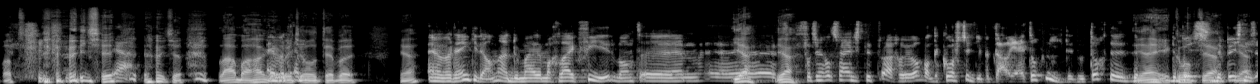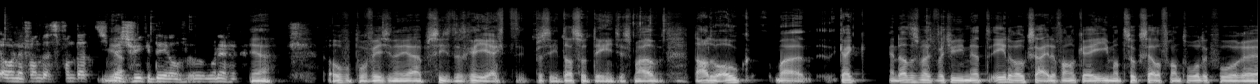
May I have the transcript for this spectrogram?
wat? weet, je? Ja. weet je? Laat maar hangen, weet je wel. Het hebben, ja? En wat denk je dan? Nou, doe mij er maar gelijk vier, want uh, ja, ja. voor zijn zijn ze dit terug. Want de kosten die betaal jij toch niet. Dat doet toch de, de, ja, de, klopt, de business owner van dat, van dat specifieke deel of whatever. Ja, over provisionen, ja precies. Dat ga je echt, precies, dat soort dingetjes. Maar dat hadden we ook, maar kijk, en dat is wat jullie net eerder ook zeiden van oké, iemand is ook zelf verantwoordelijk voor... Uh,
